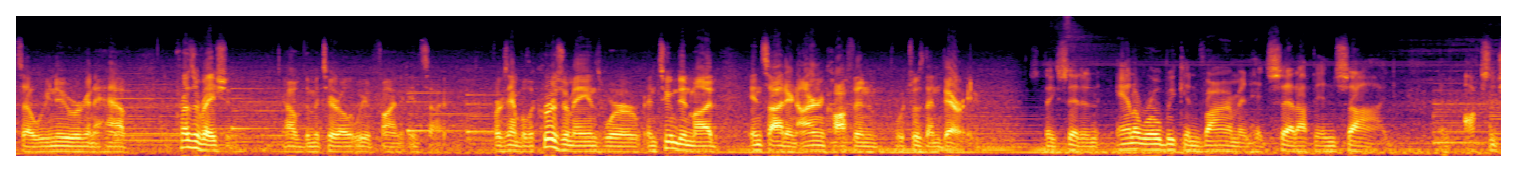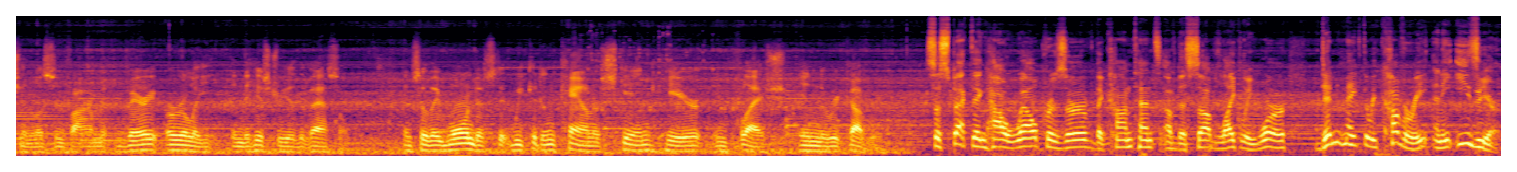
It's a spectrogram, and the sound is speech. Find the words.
So we knew we were going to have preservation of the material that we would find inside. For example, the crew's remains were entombed in mud inside an iron coffin, which was then buried. They said an anaerobic environment had set up inside, an oxygenless environment, very early in the history of the vessel. And so they warned us that we could encounter skin, hair, and flesh in the recovery. Suspecting how well preserved the contents of the sub likely were didn't make the recovery any easier.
